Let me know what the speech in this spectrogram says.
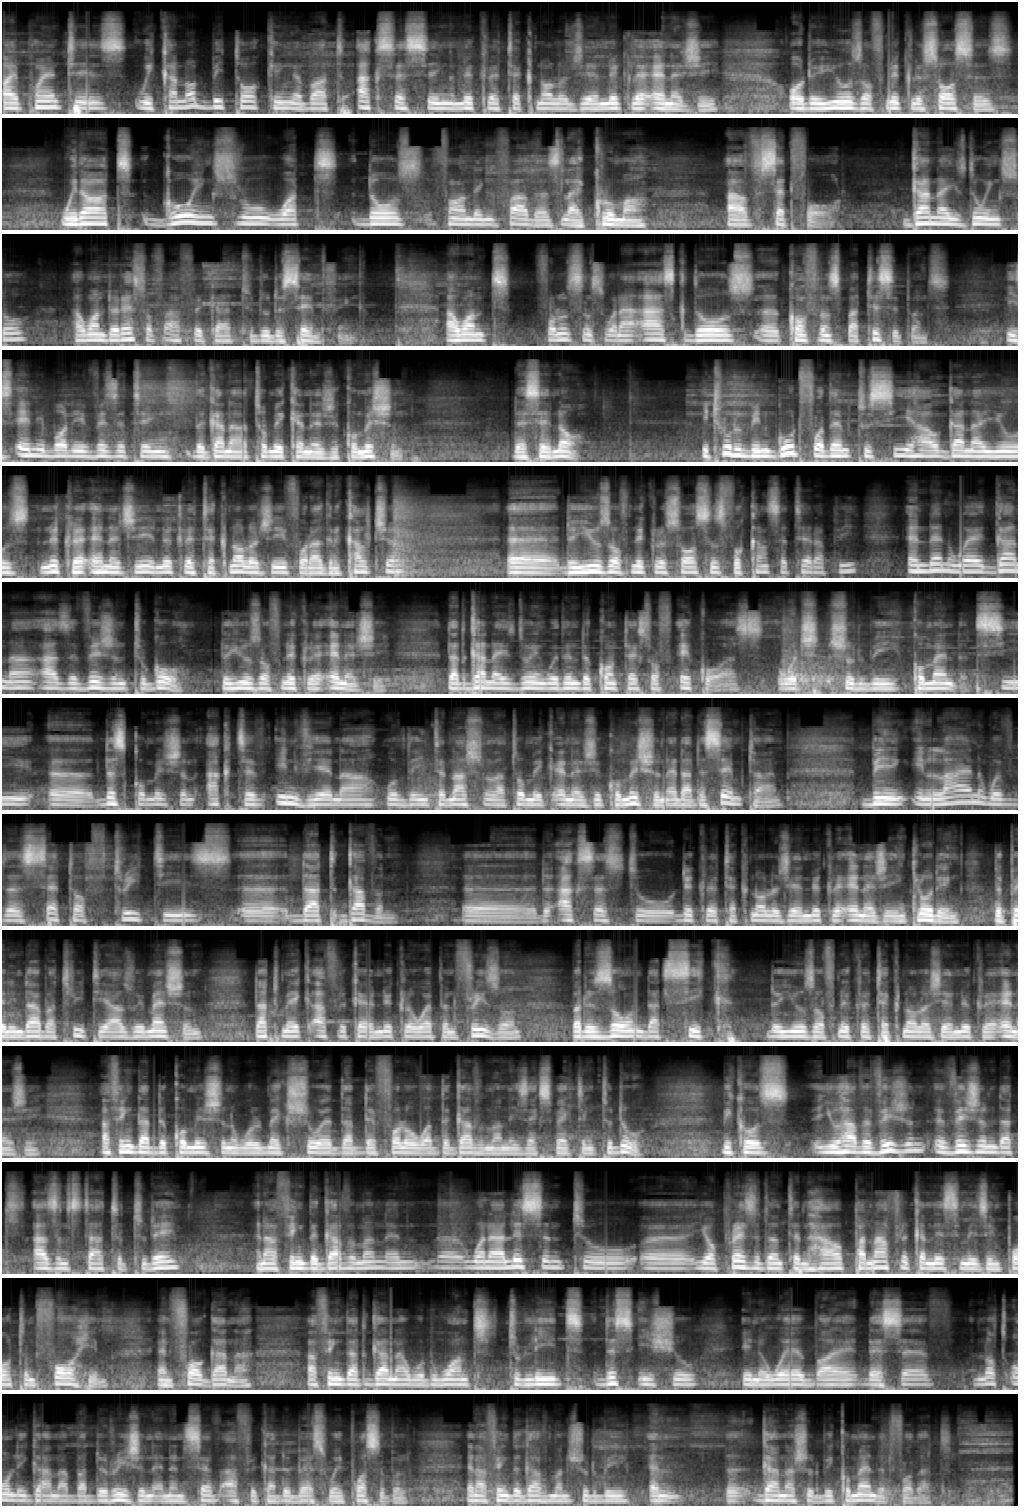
My point is, we cannot be talking about accessing nuclear technology and nuclear energy or the use of nuclear sources without going through what those founding fathers like Nkrumah have set for. Ghana is doing so. I want the rest of Africa to do the same thing. I want, for instance, when I ask those uh, conference participants, is anybody visiting the Ghana Atomic Energy Commission? They say no it would have been good for them to see how Ghana use nuclear energy, nuclear technology for agriculture, uh, the use of nuclear sources for cancer therapy, and then where Ghana has a vision to go, the use of nuclear energy that Ghana is doing within the context of ECOWAS, which should be commended. See uh, this commission active in Vienna with the International Atomic Energy Commission, and at the same time being in line with the set of treaties uh, that govern uh, the access to nuclear technology and nuclear energy, including the Pelindaba Treaty, as we mentioned, that make Africa a nuclear weapon free zone, but a zone that seek the use of nuclear technology and nuclear energy. I think that the Commission will make sure that they follow what the government is expecting to do. Because you have a vision, a vision that hasn't started today, and I think the government, and uh, when I listen to uh, your president and how Pan Africanism is important for him and for Ghana, I think that Ghana would want to lead this issue in a way by they serve not only Ghana but the region and then serve Africa the best way possible. And I think the government should be, and Ghana should be commended for that.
